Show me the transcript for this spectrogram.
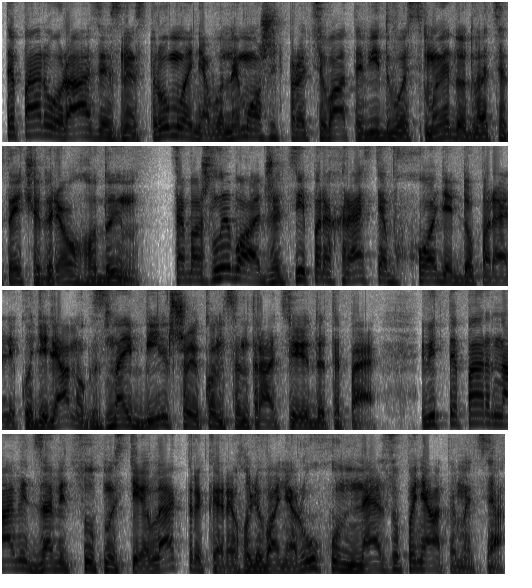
Тепер у разі знеструмлення вони можуть працювати від 8 до 24 годин. Це важливо, адже ці перехрестя входять до переліку ділянок з найбільшою концентрацією ДТП. Відтепер навіть за відсутності електрики регулювання руху не зупинятиметься.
